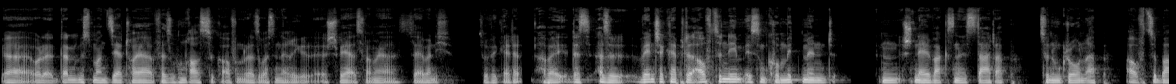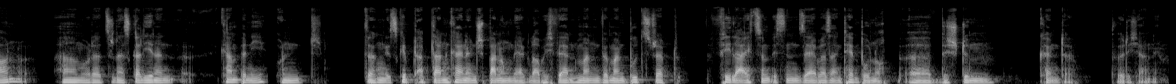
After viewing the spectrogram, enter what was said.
Äh, oder dann muss man sehr teuer versuchen rauszukaufen oder sowas in der Regel äh, schwer ist, weil man ja selber nicht so viel Geld hat. Aber das, also Venture Capital aufzunehmen, ist ein Commitment, ein schnell wachsendes Startup zu einem Grown-up aufzubauen ähm, oder zu einer skalierenden Company. Und dann, es gibt ab dann keine Entspannung mehr, glaube ich, während man, wenn man bootstrapped vielleicht so ein bisschen selber sein Tempo noch äh, bestimmen könnte, würde ich annehmen.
